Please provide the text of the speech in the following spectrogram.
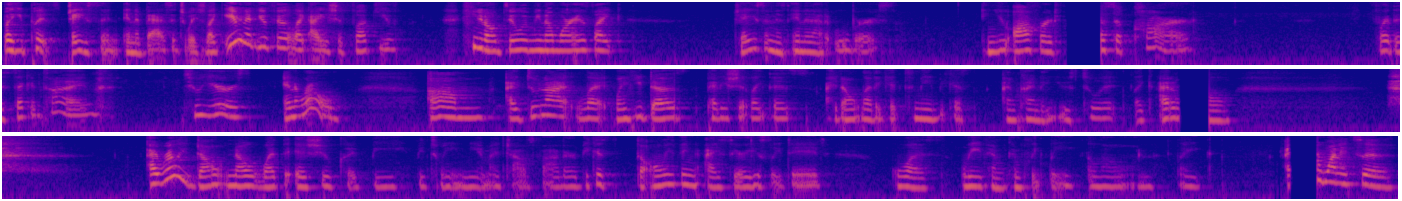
but he puts Jason in a bad situation. Like, even if you feel like Ayesha, fuck you, you don't deal with me no more. It's like, Jason is in and out of Ubers, and you offered us a car for the second time, two years in a row. Um, I do not let when he does petty shit like this, I don't let it get to me because I'm kind of used to it. Like I don't know. I really don't know what the issue could be between me and my child's father because the only thing I seriously did was leave him completely alone. Like I never wanted to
